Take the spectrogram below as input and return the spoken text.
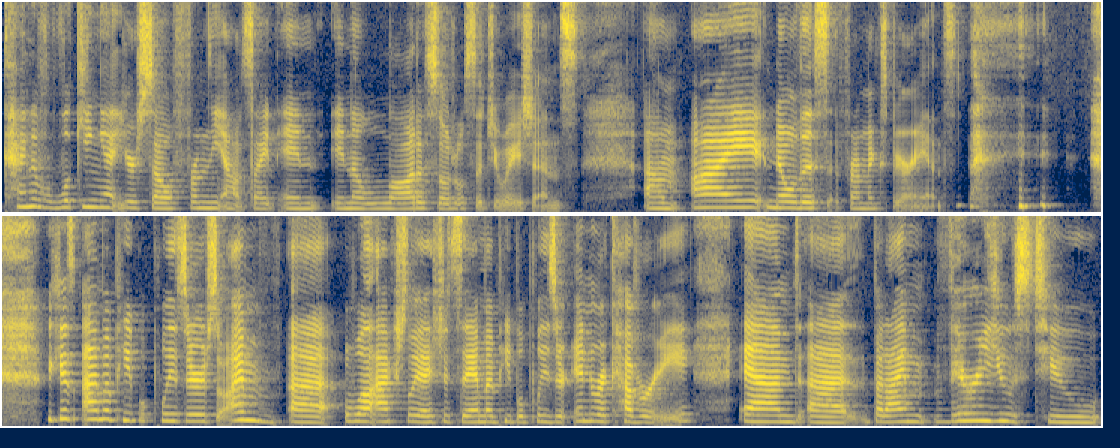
kind of looking at yourself from the outside in in a lot of social situations. Um, I know this from experience. because I'm a people pleaser. So I'm, uh, well, actually, I should say I'm a people pleaser in recovery, and uh, but I'm very used to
